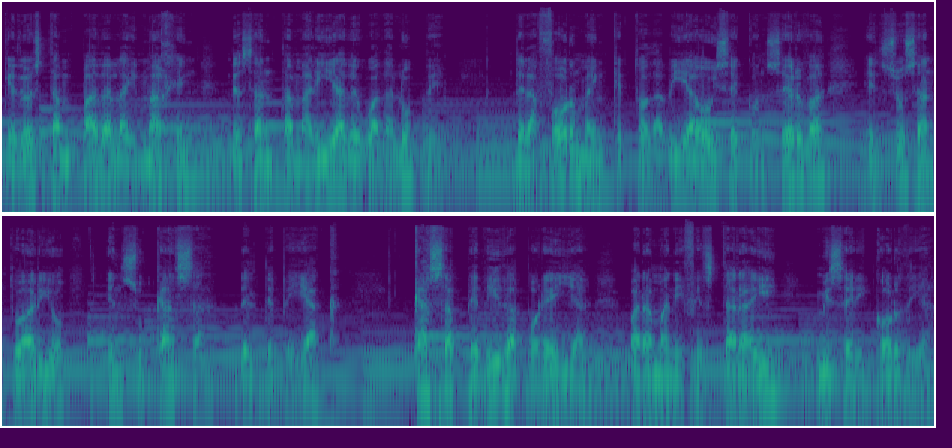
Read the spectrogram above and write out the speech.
quedó estampada la imagen de Santa María de Guadalupe, de la forma en que todavía hoy se conserva en su santuario en su casa del Tepeyac, casa pedida por ella para manifestar ahí misericordia.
